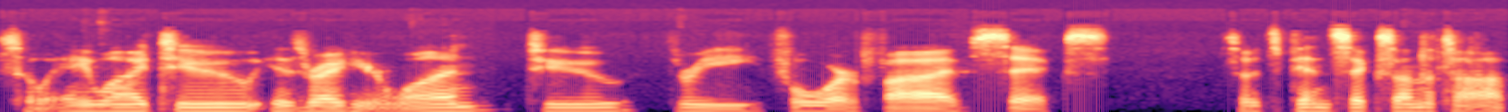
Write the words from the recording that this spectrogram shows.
So AY2 is right here. One, two, three, four, five, six. So it's pin six on the top.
